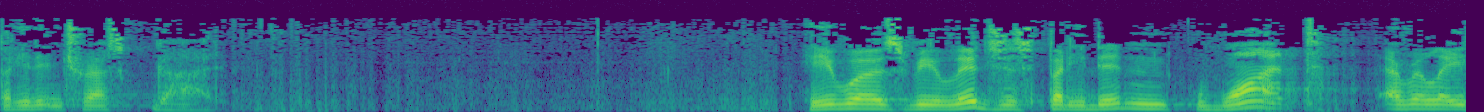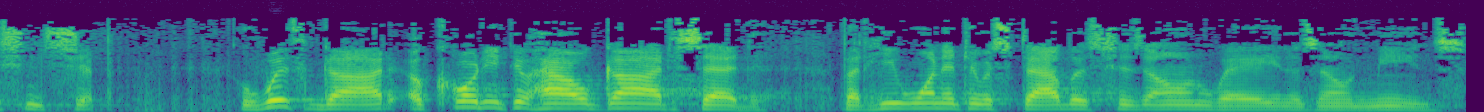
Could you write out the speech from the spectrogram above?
but he didn't trust God. He was religious, but he didn't want a relationship with God according to how God said, but he wanted to establish his own way and his own means.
